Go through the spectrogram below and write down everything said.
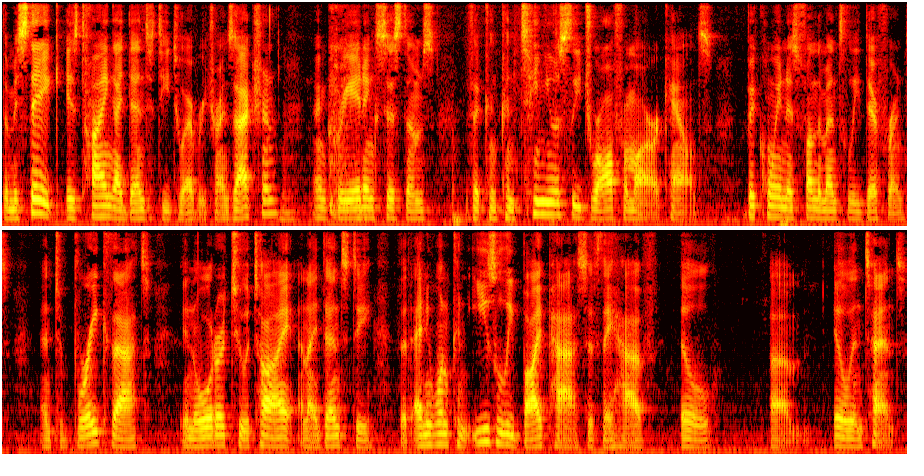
The mistake is tying identity to every transaction and creating systems that can continuously draw from our accounts. Bitcoin is fundamentally different. And to break that in order to tie an identity that anyone can easily bypass if they have ill, um, ill intent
